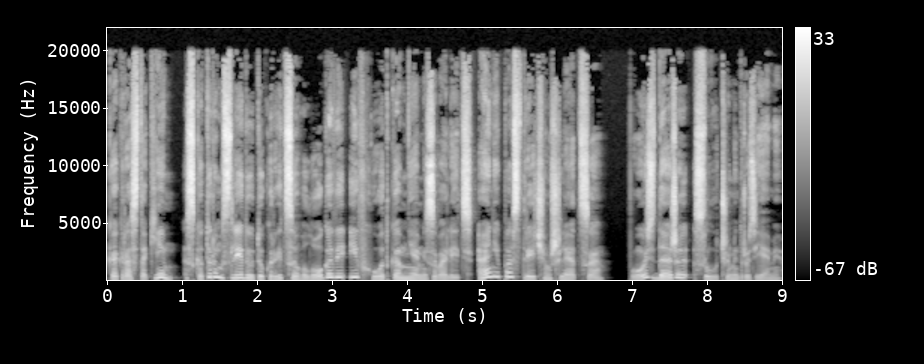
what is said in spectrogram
Как раз таким, с которым следует укрыться в логове и вход камнями завалить, а не по встречам шляться. Пусть даже с лучшими друзьями.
